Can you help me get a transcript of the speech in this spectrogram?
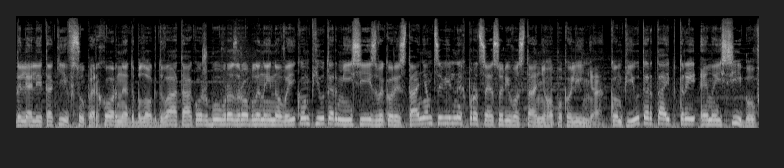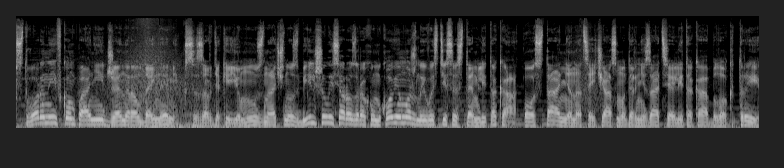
Для літаків Super Hornet Block 2 також був розроблений новий комп'ютер місії з використанням цивільних процесорів останнього покоління. Комп'ютер Type 3 MAC був створений в компанії General Dynamics. Завдяки йому значно збільшилися розрахункові можливості систем літака. Остання на цей час модернізація літака Block 3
